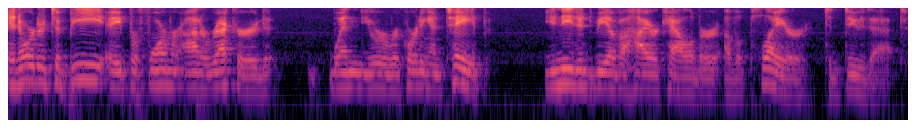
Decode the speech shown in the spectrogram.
in order to be a performer on a record when you were recording on tape you needed to be of a higher caliber of a player to do that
